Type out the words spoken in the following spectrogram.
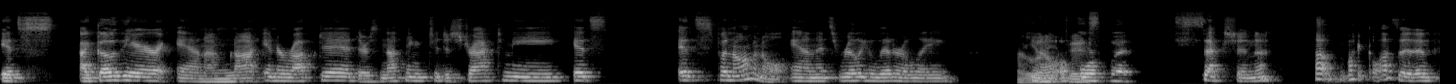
it's, I go there and I'm not interrupted. There's nothing to distract me. It's, it's phenomenal. And it's really literally, you know, a four foot section of my closet. And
